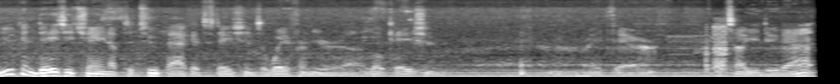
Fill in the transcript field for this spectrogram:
You can daisy chain up to two packet stations away from your uh, location. Uh, right there. That's how you do that.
